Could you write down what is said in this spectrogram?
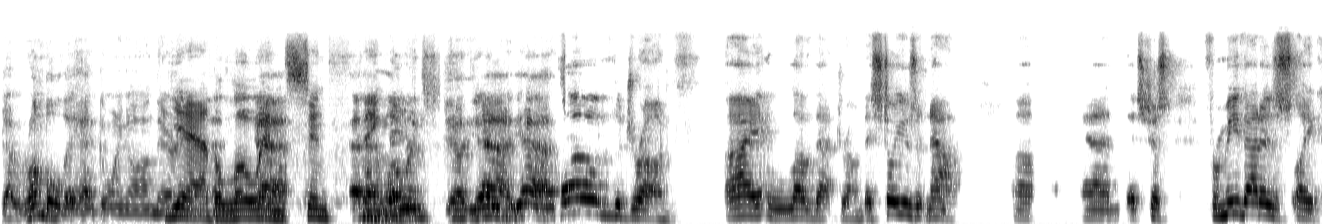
that rumble they had going on there. Yeah, you know, the low yeah, end synth thing. Low end, yeah, yeah, yeah. I love the drone. I love that drone. They still use it now, uh, and it's just for me that is like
